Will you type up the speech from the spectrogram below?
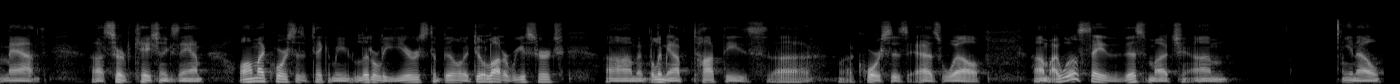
math certification exam. All my courses have taken me literally years to build. I do a lot of research, um, and believe me, I've taught these courses as well. Um, I will say this much. Um, you know,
